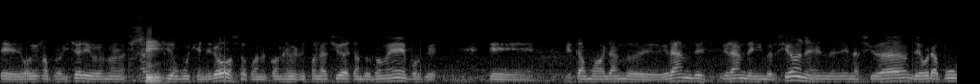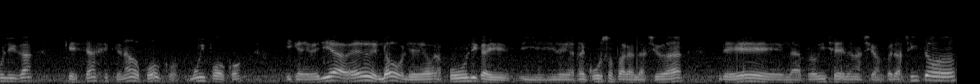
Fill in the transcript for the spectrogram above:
eh, el gobierno provincial y el gobierno nacional han sido muy generosos con, la ciudad de Santo Tomé porque eh, estamos hablando de grandes, grandes inversiones en, la ciudad de obra pública que se han gestionado poco, muy poco, y que debería haber el doble de obras públicas y, de recursos para la ciudad de la provincia de la Nación. Pero así todo,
